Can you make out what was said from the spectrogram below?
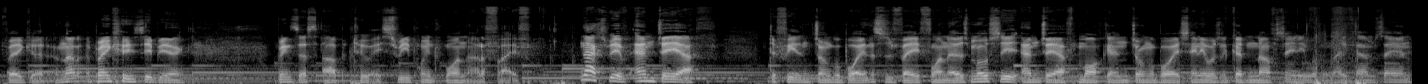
Very good. And that Brian Cage debuting brings us up to a 3.1 out of 5. Next, we have MJF defeating Jungle Boy, and this was very fun. It was mostly MJF mocking Jungle Boy, saying he wasn't good enough, saying he wasn't like him, saying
